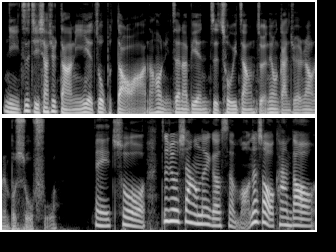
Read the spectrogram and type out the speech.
你自己下去打你也做不到啊，然后你在那边只出一张嘴，那种感觉很让人不舒服。没错，这就像那个什么，那时候我看到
